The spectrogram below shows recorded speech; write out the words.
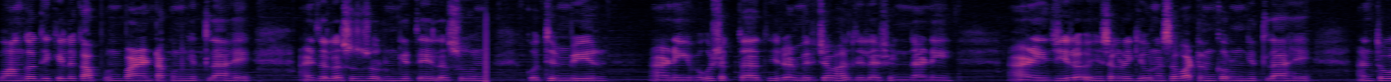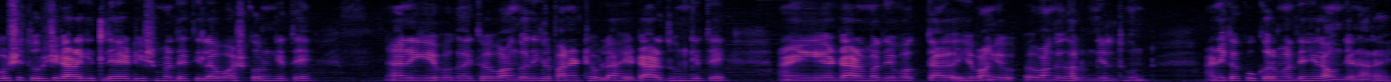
वांगं देखील कापून पाण्यात टाकून घेतलं आहे. आणि तर लसूण सोलून घेते लसूण कोथिंबीर आणि बघू शकतात हिरव्या मिरच्या भाजलेल्या शेंगदाणे आणि जिरं हे सगळं घेऊन असं वाटण करून घेतलं आहे. आणि थोडीशी तुरीची डाळ घेतली आहे डिशमध्ये तिला वॉश करून घेते. आणि हे बघा इथं वांगं देखील पाण्यात ठेवलं आहे. डाळ धुवून घेते. आणि डाळमध्ये मग त्या हे वांगे वांगं घालून घेईल धुवून. आणि एका कुकरमध्ये हे लावून देणार आहे.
